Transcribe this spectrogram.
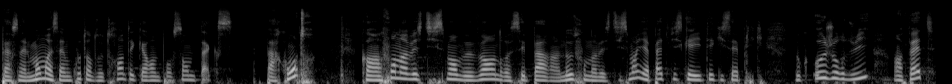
personnellement, moi, ça me coûte entre 30 et 40% de taxes. Par contre, quand un fonds d'investissement veut vendre ses parts à un autre fonds d'investissement, il n'y a pas de fiscalité qui s'applique. Donc aujourd'hui, en fait,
